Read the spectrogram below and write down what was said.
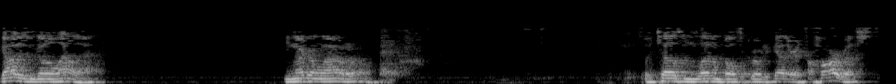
God isn't going to allow that. He's not going to allow it at all. So he tells them, let them both grow together. At the harvest,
